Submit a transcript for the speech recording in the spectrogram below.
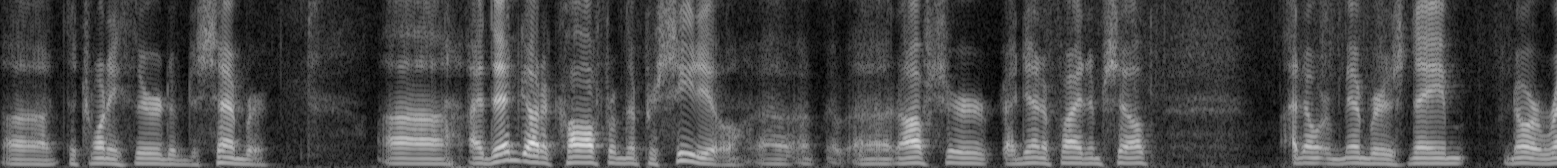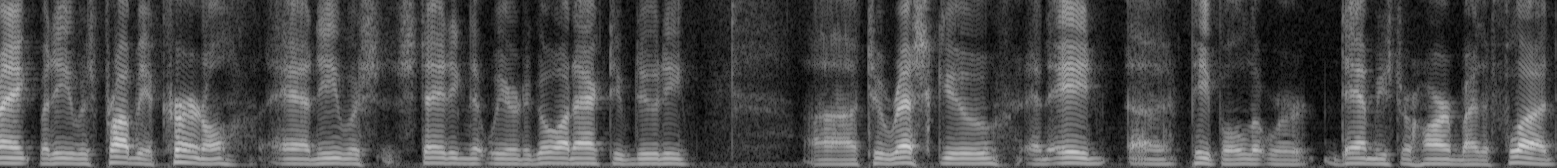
uh, the 23rd of December. Uh, I then got a call from the Presidio. Uh, uh, an officer identified himself. I don't remember his name nor rank, but he was probably a colonel, and he was stating that we are to go on active duty uh, to rescue and aid uh, people that were damaged or harmed by the flood.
